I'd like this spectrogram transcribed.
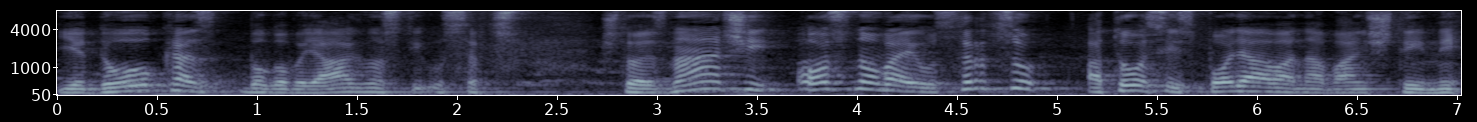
je dokaz bogobojagnosti u srcu. Što je znači, osnova je u srcu, a to se ispoljava na vanjštini.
